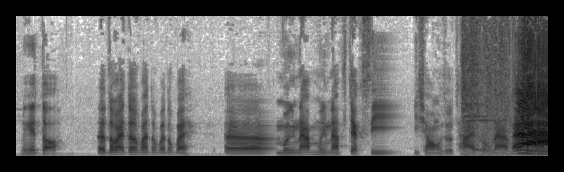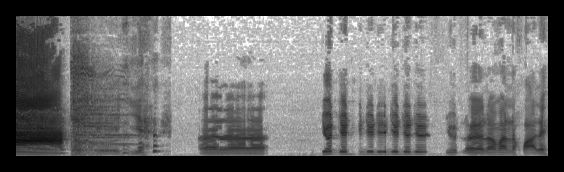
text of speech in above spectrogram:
แล้วไงต่อ แล้วต้องไปต้องไปต้องไปต้องไป เอ่อมึงนับ มึงนับจากสี่ช่องสุดท้ายตรงหน้ามึงอ้าโอเคเฮีย เอ่อหยุดหยุดหยุดหยุดหยุดหยุดหยุดหยุดเออแล้วมันขวาเลย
